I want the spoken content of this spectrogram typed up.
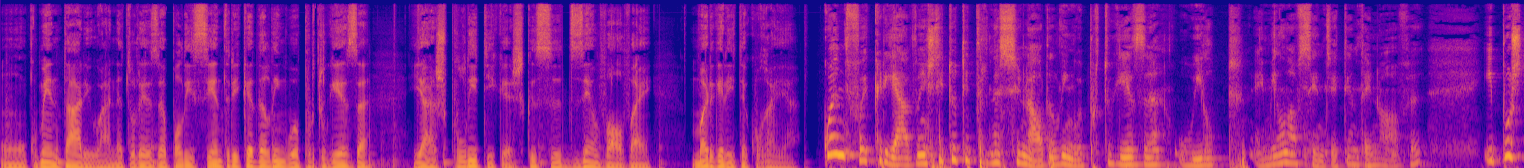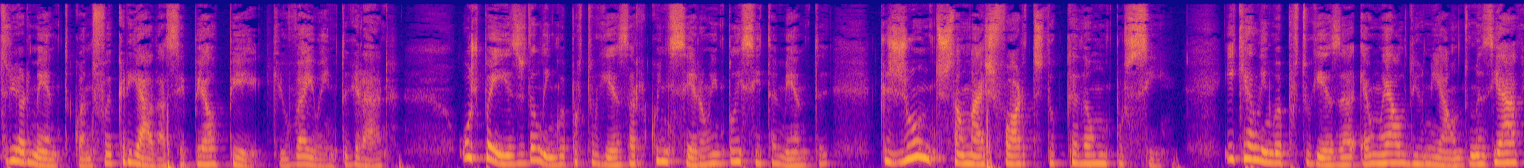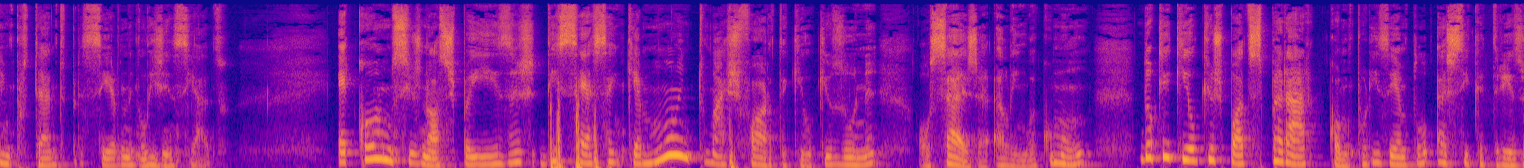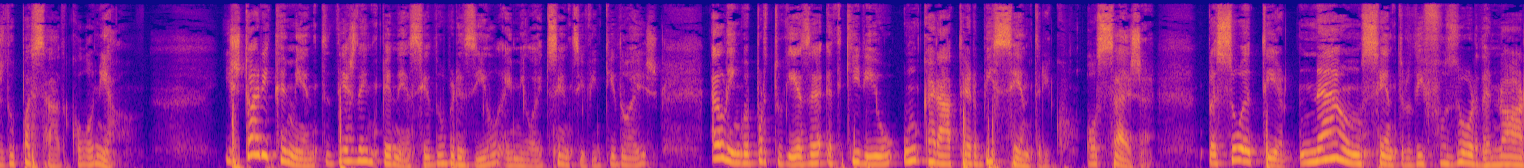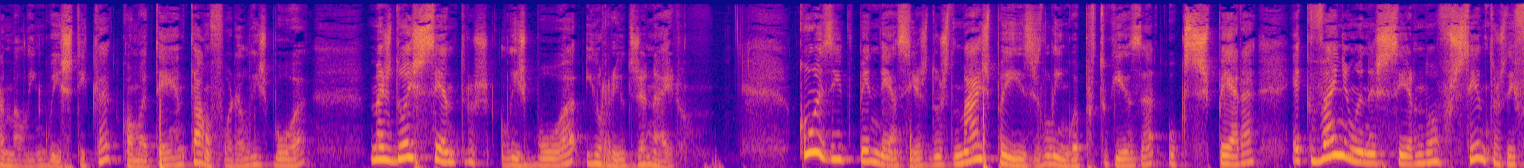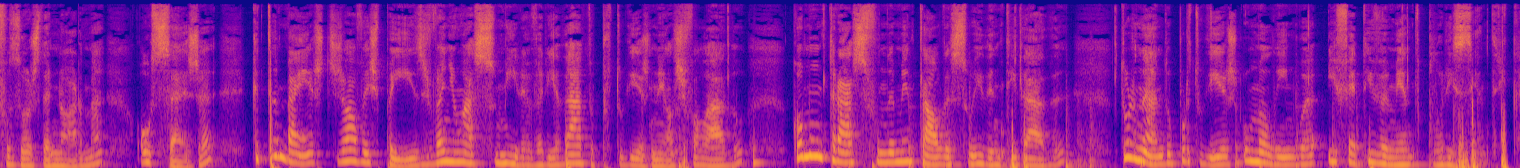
um comentário à natureza policêntrica da língua portuguesa e às políticas que se desenvolvem. Margarita Correia. Quando foi criado o Instituto Internacional da Língua Portuguesa, o ILP, em 1989, e posteriormente, quando foi criada a CPLP, que o veio a integrar, os países da língua portuguesa reconheceram implicitamente que juntos são mais fortes do que cada um por si e que a língua portuguesa é um elo de união demasiado importante para ser negligenciado. É como se os nossos países dissessem que é muito mais forte aquilo que os une, ou seja, a língua comum, do que aquilo que os pode separar, como por exemplo as cicatrizes do passado colonial. Historicamente, desde a independência do Brasil, em 1822, a língua portuguesa adquiriu um caráter bicêntrico, ou seja, passou a ter não um centro difusor da norma linguística, como até então fora Lisboa, mas dois centros, Lisboa e o Rio de Janeiro. Com as independências dos demais países de língua portuguesa, o que se espera é que venham a nascer novos centros difusores da norma, ou seja, que também estes jovens países venham a assumir a variedade do português neles falado como um traço fundamental da sua identidade, tornando o português uma língua efetivamente pluricêntrica.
